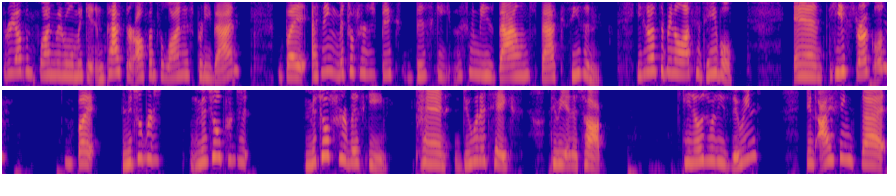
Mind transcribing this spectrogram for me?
three offensive linemen will make an impact. Their offensive line is pretty bad, but I think Mitchell Trubisky this is gonna be his bounce back season. He's gonna have to bring a lot to the table, and he struggled, but Mitchell Mitchell Mitchell Trubisky can do what it takes to be at the top. He knows what he's doing, and I think that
